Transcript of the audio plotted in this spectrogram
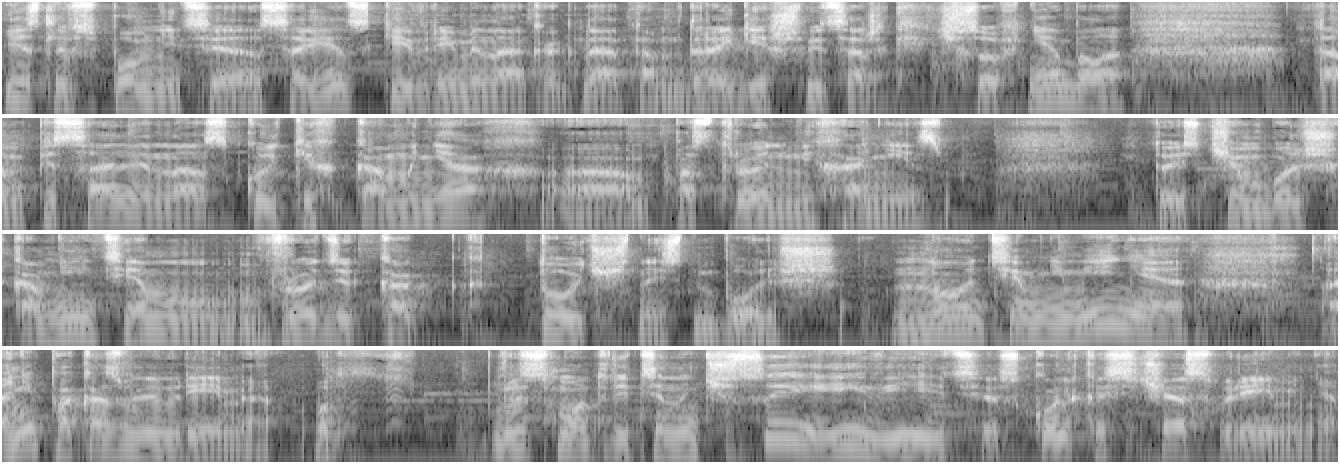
Если вспомните советские времена, когда там дорогих швейцарских часов не было, там писали, на скольких камнях а, построен механизм. То есть, чем больше камней, тем вроде как точность больше. Но, тем не менее, они показывали время. Вот вы смотрите на часы и видите, сколько сейчас времени.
